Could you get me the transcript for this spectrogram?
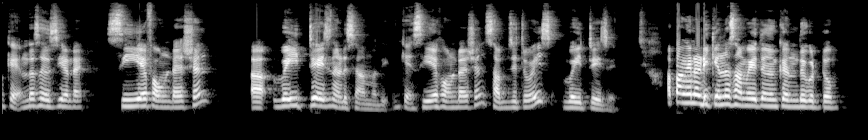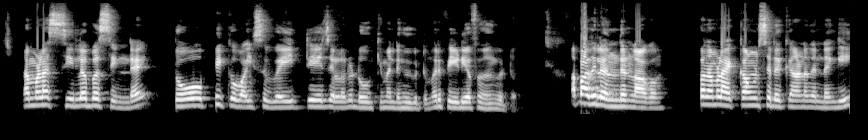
ഓക്കെ എന്താ സെർച്ച് ചെയ്യേണ്ടത് സി എ ഫൗണ്ടേഷൻ വെയിറ്റേജ് അടിച്ചാൽ മതി. Okay C A foundation subject wise weightage അപ്പം അങ്ങനെ അടിക്കുന്ന സമയത്ത് നിങ്ങൾക്ക് എന്ത് കിട്ടും? നമ്മളെ സിലബസിന്റെ ടോപ്പിക് വൈസ് വെയിറ്റേജ് ഉള്ള ഒരു ഡോക്യുമെന്റ് നിങ്ങൾക്ക് കിട്ടും. ഒരു പി ഡി എഫ് നിങ്ങൾക്ക് കിട്ടും. അപ്പോൾ അതിൽ എന്തുണ്ടാകും? ഇപ്പോൾ നമ്മൾ അക്കൗണ്ട്സ് എടുക്കുകയാണെന്നുണ്ടെങ്കിൽ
